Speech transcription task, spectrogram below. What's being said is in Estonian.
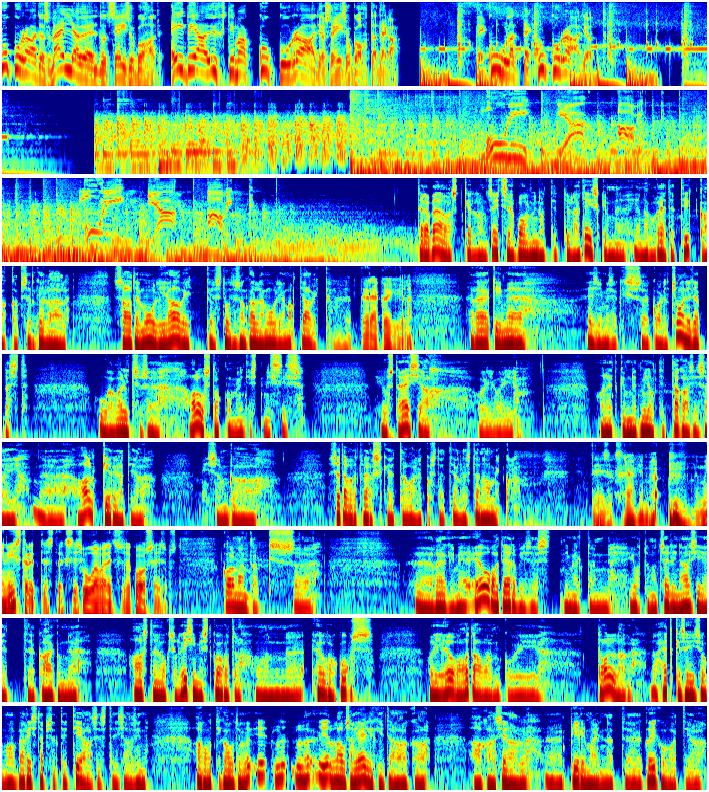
Kuku Raadios välja öeldud seisukohad ei pea ühtima Kuku Raadio seisukohtadega. Te kuulate Kuku Raadiot. muuli ja Aavik. muuli ja Aavik tere päevast, kell on seitse ja pool minutit üle teistkümne ja nagu reedeti ikka, hakkab sel kellaajal saade Muuli ja Aavik, stuudios on Kalle Muuli ja Mart Jaavik. tere kõigile! räägime esimeseks koalitsioonileppest, uue valitsuse alusdokumendist, mis siis just äsja või, või mõned kümned minutid tagasi sai äh, allkirjad ja mis on ka sedavõrd värske, et avalikustati alles täna hommikul teiseks räägime ministritest ehk siis uue valitsuse koosseisust. Kolmandaks äh, äh, räägime eurotervisest, nimelt on juhtunud selline asi, et kahekümne aasta jooksul esimest korda on äh, euro kurss või euro odavam kui dollar, noh hetkeseisu ma päris täpselt ei tea, sest ei saa siin arvuti kaudu lausa jälgida, aga aga seal äh, piirimail nad äh, kõiguvad ja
